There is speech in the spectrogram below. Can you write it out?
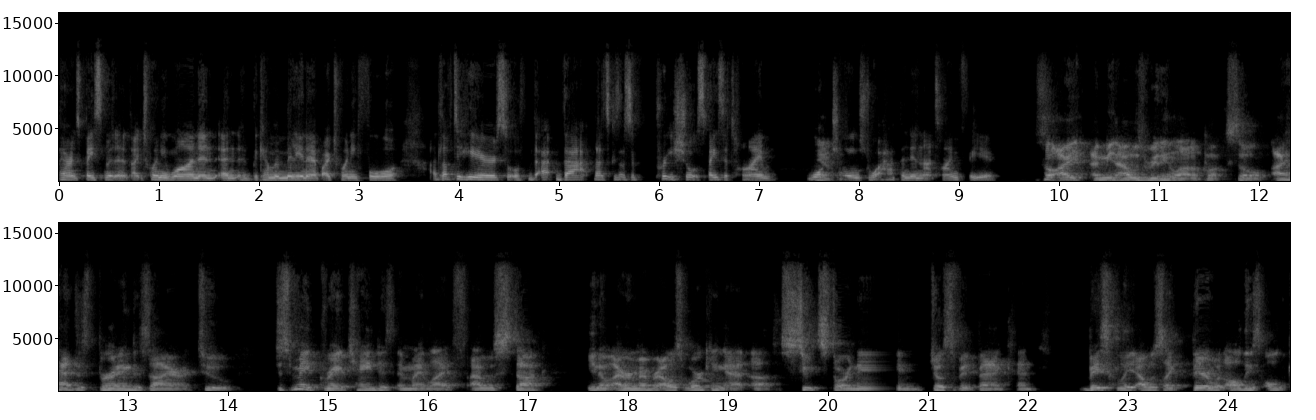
parents' basement at like 21 and, and had become a millionaire by 24. I'd love to hear sort of that, that that's because that's a pretty short space of time. What yeah. changed? What happened in that time for you? So I, I mean, I was reading a lot of books. So I had this burning desire to just make great changes in my life. I was stuck. You know, I remember I was working at a suit store named Joseph A. Bank, and basically I was like there with all these old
